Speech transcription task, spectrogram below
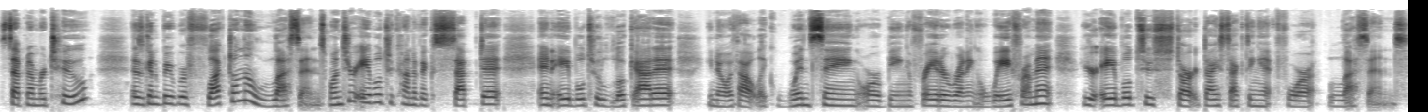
Step number two is going to be reflect on the lessons. Once you're able to kind of accept it and able to look at it, you know, without like wincing or being afraid or running away from it, you're able to start dissecting it for lessons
